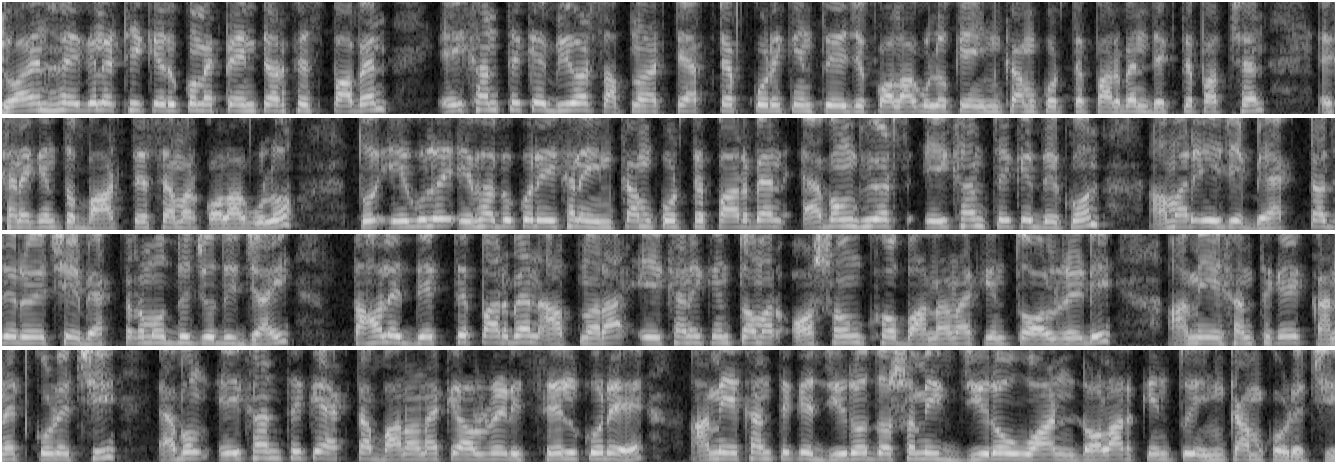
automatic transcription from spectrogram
জয়েন হয়ে গেলে ঠিক এরকম একটা ইন্টারফেস পাবেন। এইখান থেকে ভিউয়ার্স আপনারা ট্যাপ ট্যাপ করে কিন্তু এই যে কলাগুলোকে ইনকাম করতে পারবেন। দেখতে পাচ্ছেন, এখানে কিন্তু বাড়তেছে আমার কলাগুলো। তো এগুলো এভাবে করে এখানে ইনকাম করতে পারবেন। এবং ভিউয়ার্স এইখান থেকে দেখুন, আমার এই যে ব্যাগটা যে রয়েছে, এই ব্যাগটার মধ্যে যদি যাই, তাহলে দেখতে পারবেন আপনারা, এখানে কিন্তু আমার অসংখ্য বানানা কিন্তু অলরেডি আমি এখান থেকে কানেক্ট করেছি। এবং এইখান থেকে একটা বানানাকে অলরেডি সেল করে আমি এখান থেকে জিরো দশমিক জিরো ওয়ান ডলার কিন্তু ইনকাম করেছি।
